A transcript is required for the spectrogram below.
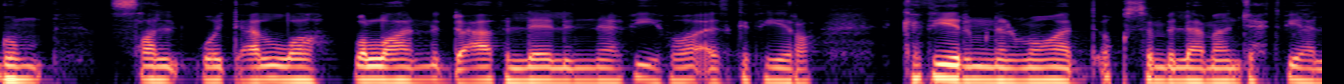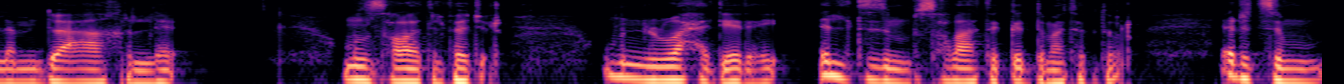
قم. صل. وادع الله. والله إن الدعاء في الليل إنه فيه فوائد كثيرة. كثير من المواد أقسم بالله ما نجحت فيها إلا من دعاء آخر الليل ومن صلاة الفجر ومن الواحد يدعي التزم بصلاتك قد ما تقدر التزم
